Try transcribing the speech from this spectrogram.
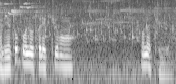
À bientôt pour une autre lecture en, en nature.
